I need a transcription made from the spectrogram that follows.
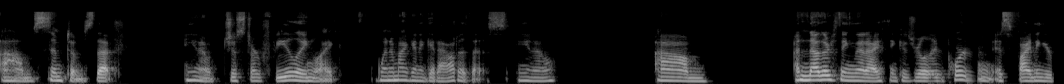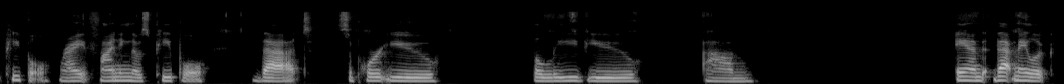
um, symptoms that you know just are feeling like when am i going to get out of this you know um another thing that I think is really important is finding your people, right? Finding those people that support you, believe you. Um, and that may look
